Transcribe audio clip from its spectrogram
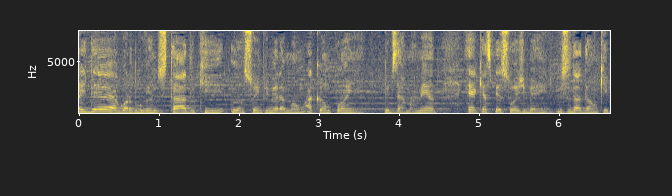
A ideia agora do governo do estado, que lançou em primeira mão a campanha do desarmamento, é que as pessoas de bem, o cidadão que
